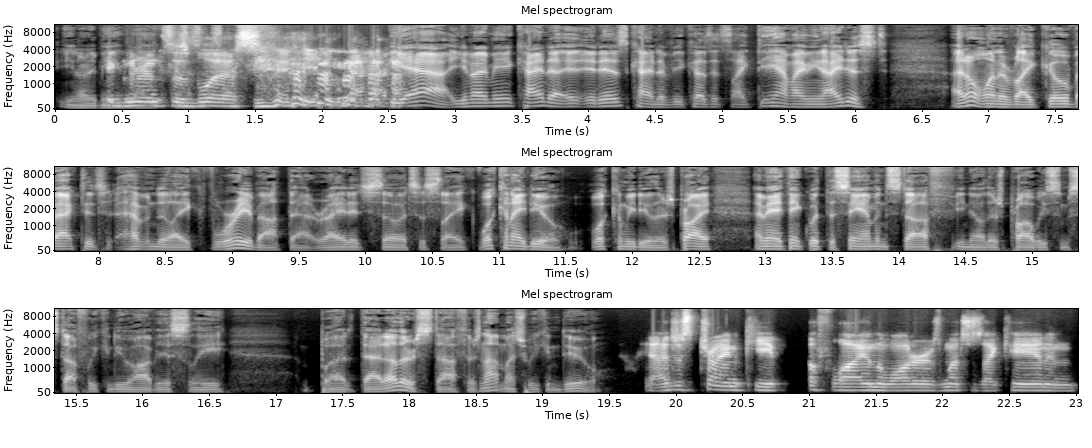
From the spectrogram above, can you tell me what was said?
You know what I mean? ignorance Like, is bliss yeah. yeah, you know what I mean. Kind of, it, it is kind of because it's like, damn. I mean, I just, I don't want to like go back to t- having to like worry about that, right? It's so it's just like, what can I do? What can we do? There's probably, I mean, I think with the salmon stuff, you know, there's probably some stuff we can do, obviously, but that other stuff, there's not much we can do. yeah i just try and keep a fly in the water as much as i can and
